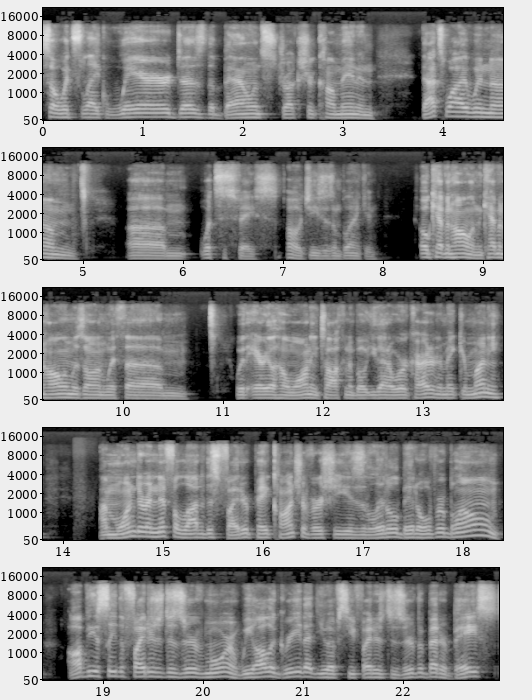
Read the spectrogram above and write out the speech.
So it's like, where does the balance structure come in? And that's why when um um what's his face? Oh Jesus, I'm blanking. Oh, Kevin Holland. Kevin Holland was on with um with Ariel Helwani talking about you got to work harder to make your money. I'm wondering if a lot of this fighter pay controversy is a little bit overblown. Obviously, the fighters deserve more. We all agree that UFC fighters deserve a better base.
